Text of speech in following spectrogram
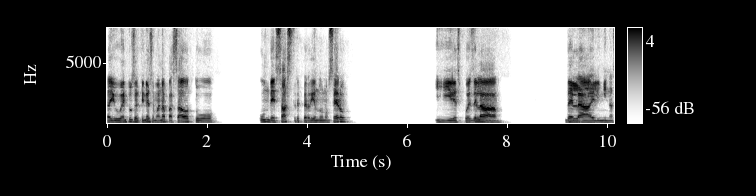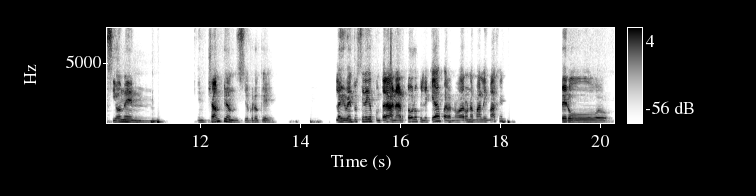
La Juventus el fin de semana pasado tuvo un desastre perdiendo 1-0. Y después de la, de la eliminación en, en Champions, yo creo que la Juventus tiene que apuntar a ganar todo lo que le queda para no dar una mala imagen. Pero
